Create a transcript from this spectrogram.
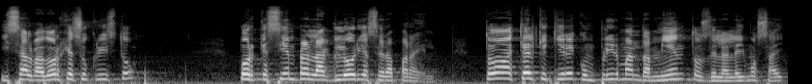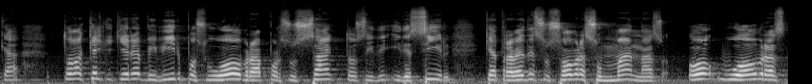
y Salvador Jesucristo, porque siempre la gloria será para Él. Todo aquel que quiere cumplir mandamientos de la ley mosaica, todo aquel que quiere vivir por su obra, por sus actos y, decir que a través de sus obras humanas o obras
